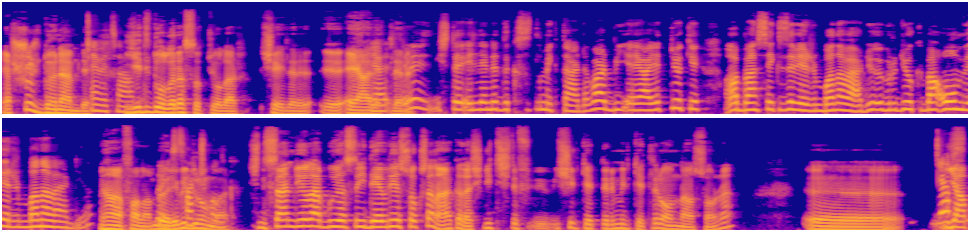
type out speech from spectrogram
ya şu dönemde Evet abi. 7 dolara satıyorlar şeylere e, eyaletlere. Eyaletlere işte ellerinde de kısıtlı miktarda var. Bir eyalet diyor ki abi ben 8'e veririm bana ver diyor. Öbürü diyor ki ben 10 veririm bana ver diyor. Ha falan Böyle böyle, bir durum var. Şimdi sen diyorlar bu yasayı devreye soksana arkadaş. Git işte şirketleri mirketleri ondan sonra e, Yapsınlar yap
